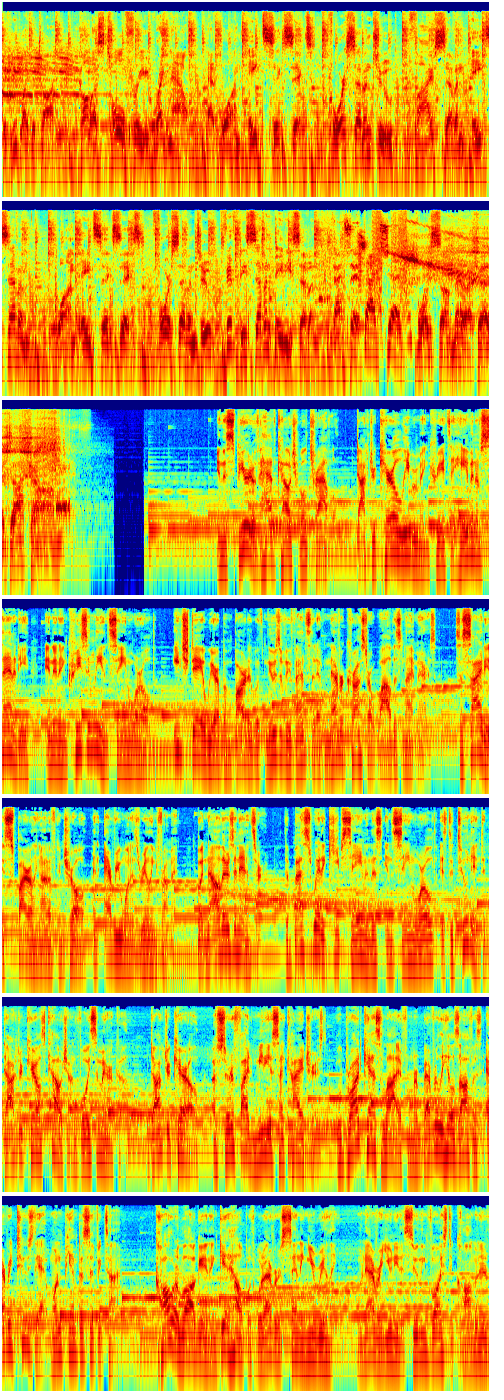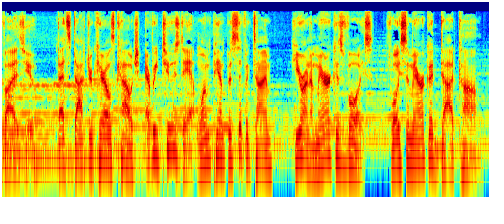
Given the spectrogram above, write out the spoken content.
If you'd like to talk, call us toll free right now at 1 866 472 5787. 1 866 472 5787. That's it. That's it. VoiceAmerica.com. In the spirit of Have Couch Will Travel, Dr. Carole Lieberman creates a haven of sanity in an increasingly insane world. Each day, we are bombarded with news of events that have never crossed our wildest nightmares. Society is spiraling out of control, and everyone is reeling from it. But now there's an answer. The best way to keep sane in this insane world is to tune in to Dr. Carole's Couch on Voice America. Dr. Carole, a certified media psychiatrist, will broadcast live from her Beverly Hills office every Tuesday at 1 p.m. Pacific Time. Call or log in and get help with whatever is sending you reeling whenever you need a soothing voice to calm and advise you. That's Dr. Carole's Couch every Tuesday at 1 p.m. Pacific Time here on America's Voice, voiceamerica.com.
